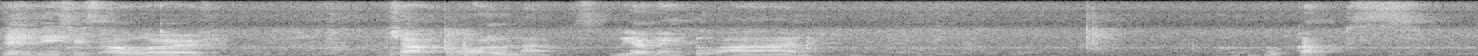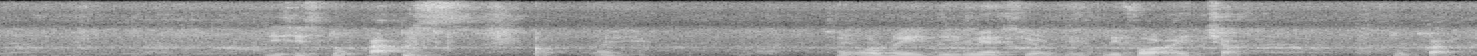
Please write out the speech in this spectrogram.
Then this is our chopped walnuts. We are going to add 2 cups. This is 2 cups. I, I already measured it before I chop. 2 cups.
